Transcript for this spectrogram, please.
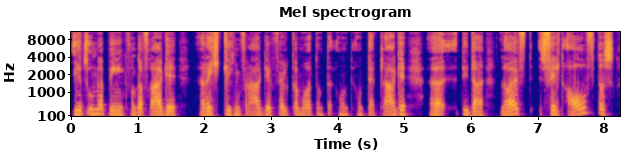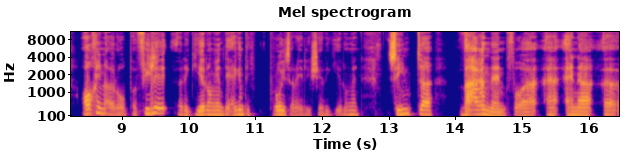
jetzt unabhängig von der Frage, rechtlichen Frage, Völkermord und, und, und der Klage, äh, die da läuft, es fällt auf, dass auch in Europa viele Regierungen, die eigentlich pro-israelische Regierungen sind, äh, warnen vor äh, einer äh,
